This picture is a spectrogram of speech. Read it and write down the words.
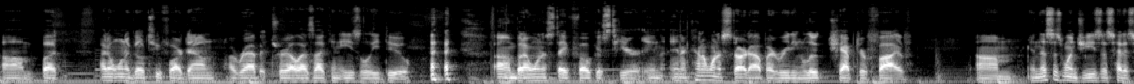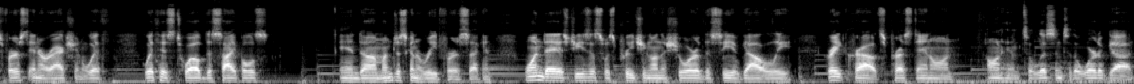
Um, but I don't want to go too far down a rabbit trail as I can easily do. um, but I want to stay focused here. And, and I kind of want to start out by reading Luke chapter 5. Um, and this is when Jesus had his first interaction with, with his 12 disciples. And um, I'm just going to read for a second. One day, as Jesus was preaching on the shore of the Sea of Galilee, great crowds pressed in on, on him to listen to the Word of God.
